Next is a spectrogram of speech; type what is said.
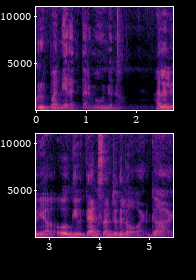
కృప నిరంతరము ఉండును. Hallelujah O give thanks unto the Lord God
